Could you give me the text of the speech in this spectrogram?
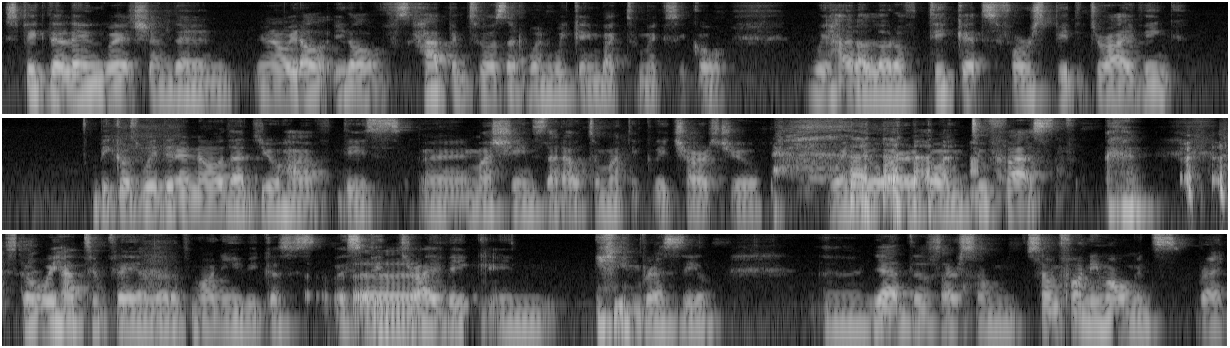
speak the language and then you know it all it all happened to us that when we came back to Mexico we had a lot of tickets for speed driving because we didn't know that you have these uh, machines that automatically charge you when you are going too fast. so we had to pay a lot of money because of speed Uh, driving in in Brazil. Uh, yeah, those are some some funny moments, right?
